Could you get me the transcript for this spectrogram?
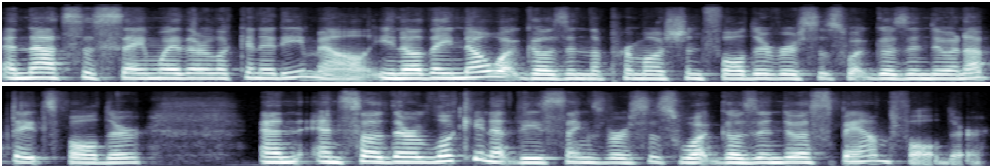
And that's the same way they're looking at email. You know they know what goes in the promotion folder versus what goes into an updates folder. And and so they're looking at these things versus what goes into a spam folder.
